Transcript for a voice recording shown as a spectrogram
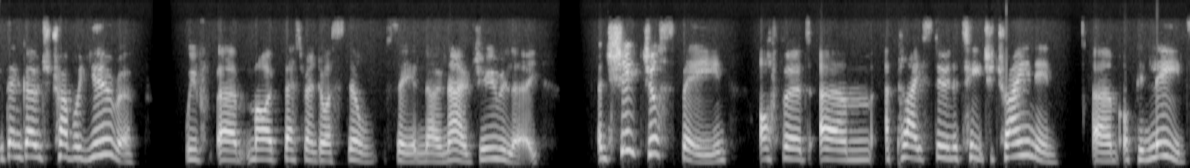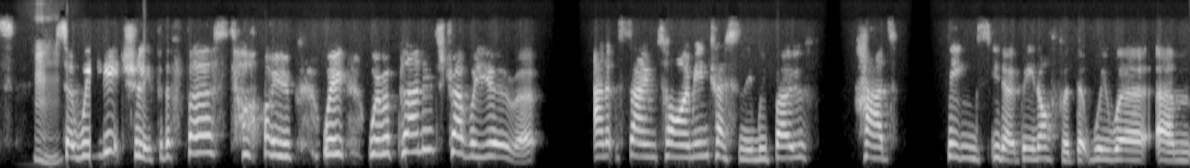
then going to travel Europe with uh, my best friend who I still see and know now, Julie, and she'd just been offered um, a place doing a teacher training um, up in Leeds. Hmm. So we literally, for the first time, we we were planning to travel Europe, and at the same time, interestingly, we both had things, you know, being offered that we were um,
